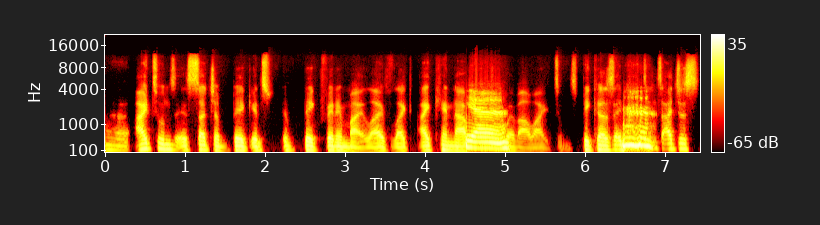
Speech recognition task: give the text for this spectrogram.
uh, iTunes is such a big it's a big fit in my life. Like I cannot Yeah. without iTunes because iTunes I just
